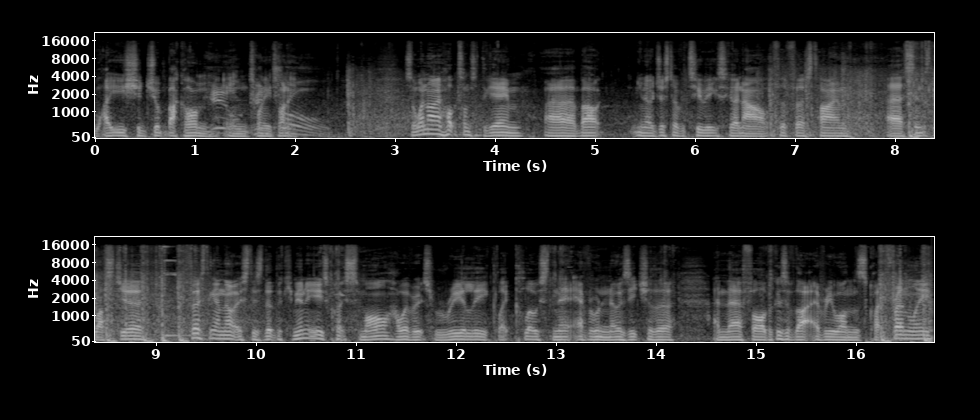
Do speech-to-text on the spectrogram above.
why you should jump back on in 2020. So when I hopped onto the game uh, about you know just over two weeks ago now for the first time uh, since last year, the first thing I noticed is that the community is quite small. However, it's really like close knit. Everyone knows each other, and therefore because of that, everyone's quite friendly.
